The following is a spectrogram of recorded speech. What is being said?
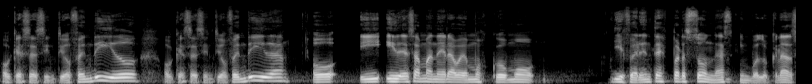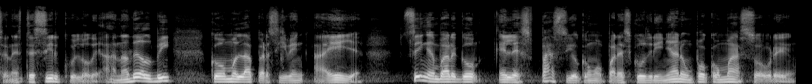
o que se sintió ofendido, o que se sintió ofendida, o, y, y de esa manera vemos cómo diferentes personas involucradas en este círculo de Ana Delby, cómo la perciben a ella. Sin embargo, el espacio como para escudriñar un poco más sobre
